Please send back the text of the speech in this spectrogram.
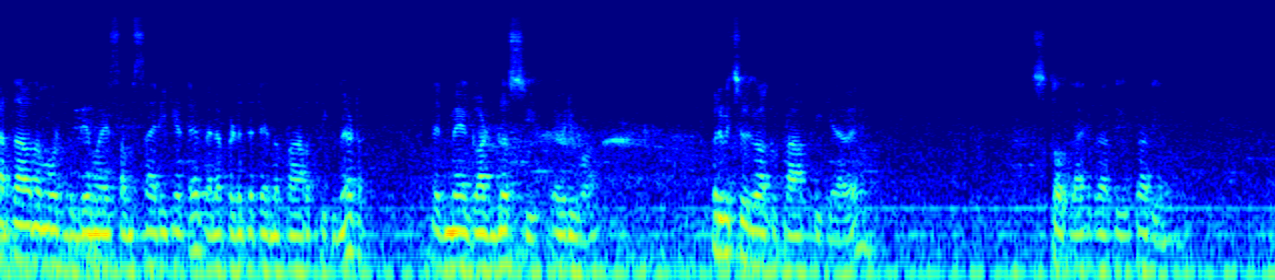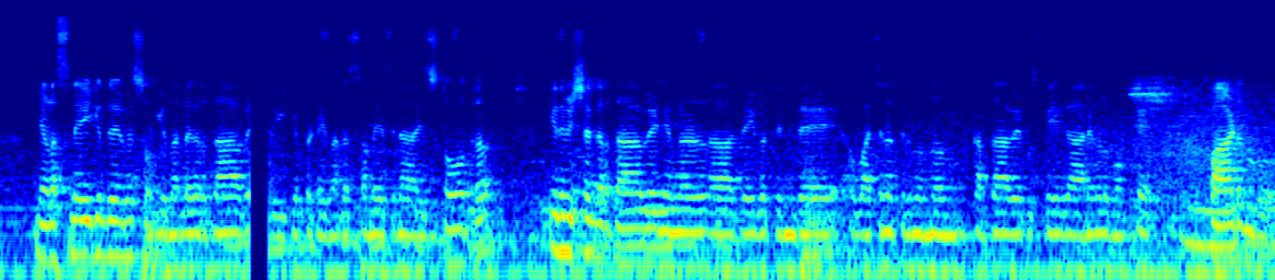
കർത്താവ് നമ്മോട് ഹൃദ്യമായി സംസാരിക്കട്ടെ ബലപ്പെടുത്തട്ടെ എന്ന് പ്രാർത്ഥിക്കുന്നു കേട്ടോ. Let may God bless you everyone ഒരുമിച്ച് ഒരു വാക്ക് പ്രാർത്ഥിക്കാതെ സ്തോത്രം. പ്രാർത്ഥിക്കുന്നു? ഞങ്ങളെ സ്നേഹിക്കുന്ന സ്വർഗീയ നല്ല കർത്താവെ അറിയിക്കപ്പെട്ട ഈ നല്ല സമയത്തിനായി സ്തോത്രം. ഈ നിമിഷം കർത്താവ് ഞങ്ങൾ ദൈവത്തിന്റെ വചനത്തിൽ നിന്നും കർത്താവെ ക്രിസ്തീയ ഗാനങ്ങളുമൊക്കെ പാടുമ്പോൾ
